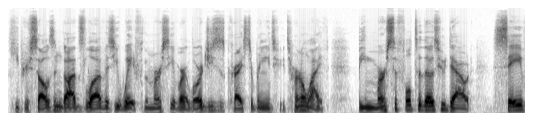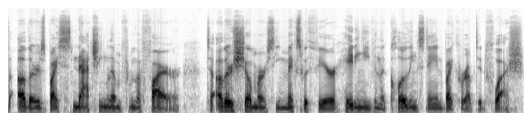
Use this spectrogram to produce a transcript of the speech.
keep yourselves in God's love as you wait for the mercy of our Lord Jesus Christ to bring you to eternal life. Be merciful to those who doubt. Save others by snatching them from the fire. To others show mercy mixed with fear, hating even the clothing stained by corrupted flesh.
